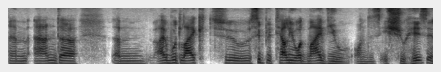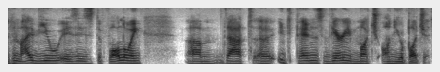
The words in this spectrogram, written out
Um, and uh, um, I would like to simply tell you what my view on this issue is. And my view is, is the following, um, that uh, it depends very much on your budget.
